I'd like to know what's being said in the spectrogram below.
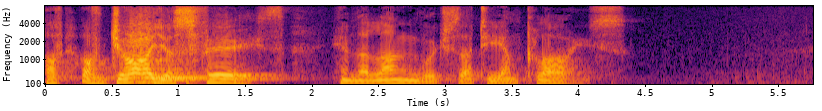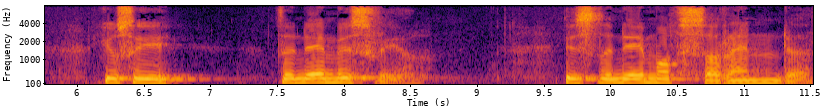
of, of joyous faith in the language that he employs? You see, the name Israel is the name of surrender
